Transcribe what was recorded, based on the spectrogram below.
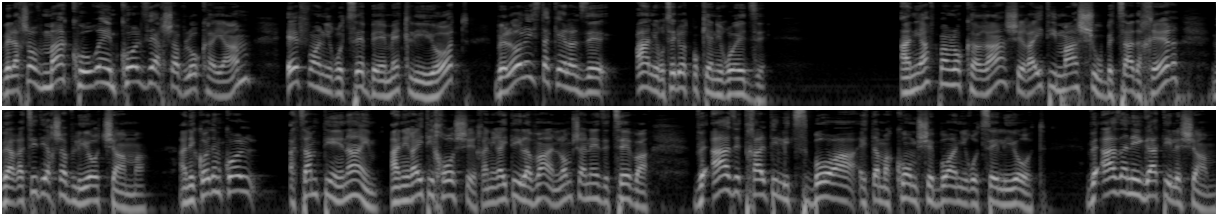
ולחשוב מה קורה אם כל זה עכשיו לא קיים, איפה אני רוצה באמת להיות, ולא להסתכל על זה, אה, אני רוצה להיות פה כי אני רואה את זה. אני אף פעם לא קרה שראיתי משהו בצד אחר, ורציתי עכשיו להיות שם. אני קודם כל עצמתי עיניים, אני ראיתי חושך, אני ראיתי לבן, לא משנה איזה צבע. ואז התחלתי לצבוע את המקום שבו אני רוצה להיות. ואז אני הגעתי לשם.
